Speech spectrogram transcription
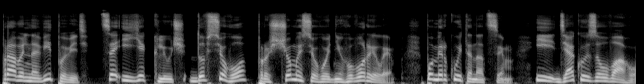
Правильна відповідь – це і є ключ до всього, про що ми сьогодні говорили. Поміркуйте над цим. І дякую за увагу.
